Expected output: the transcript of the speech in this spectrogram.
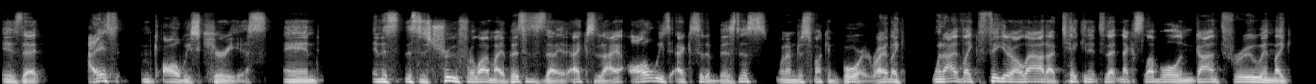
is that i am always curious. And and this this is true for a lot of my businesses that i've exited. I always exit a business when i'm just fucking bored right? Like when i've like figured it all out i've taken it to that next level and gone through and like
